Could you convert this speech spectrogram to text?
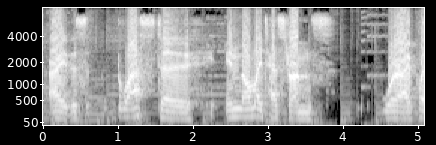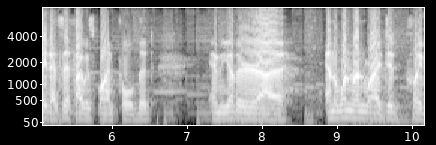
Alright, this the last uh, in all my test runs where I played as if I was blindfolded, and the other uh, and the one run where I did play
